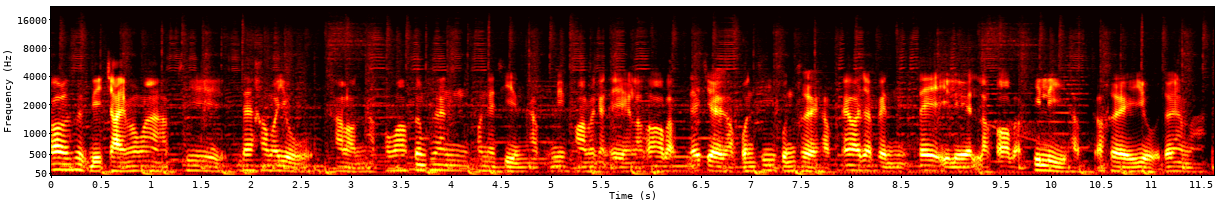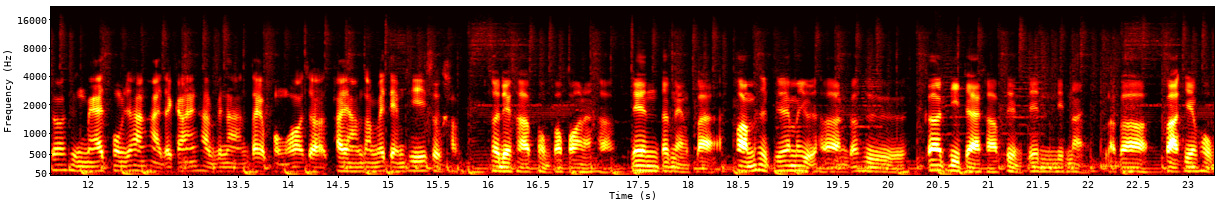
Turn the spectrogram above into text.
ก็รู้สึกดีใจมากๆครับที่ได้เข้ามาอยู่คารอนครับ เพราะว่าเพื่อนๆคนในทีมครับมีความเป็นกันเอง แล้วก็แบบได้เจอกับคนที่คุ้นเคยครับ ไม่ว่าจะเป็นเต้อีเลสแล้วก็แบบพี่ลีครับ ก็เคยอยู่ด้วยกันมา ก็ถึงแม้ผมจะห่างหายจากการแข่งขันไปนาน แต่ผมก็จะพยายามทำให้เต็มที่ที่สุดครับ สวัสดีครับ ผมปอปอนะครับ เล่นตำแหน่งป่า ความรู้สึกที่ได้มาอยู่ทารอนก็คือ ก็ดีใจครับตื่นเต้นนิดหน่อย แล้วก็ฝากเชียร์ผม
